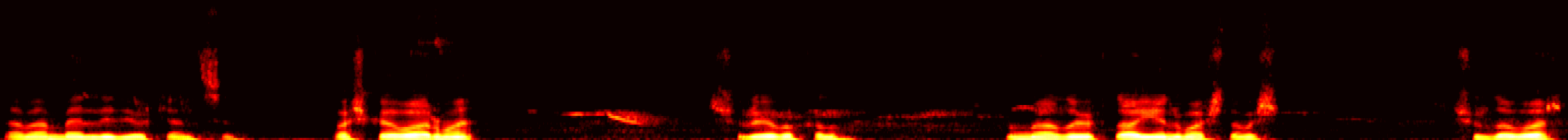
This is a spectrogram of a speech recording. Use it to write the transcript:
Hemen belli ediyor kendisini. Başka var mı? Şuraya bakalım. Bunlar da yok. Daha yeni başlamış. Şurada var.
